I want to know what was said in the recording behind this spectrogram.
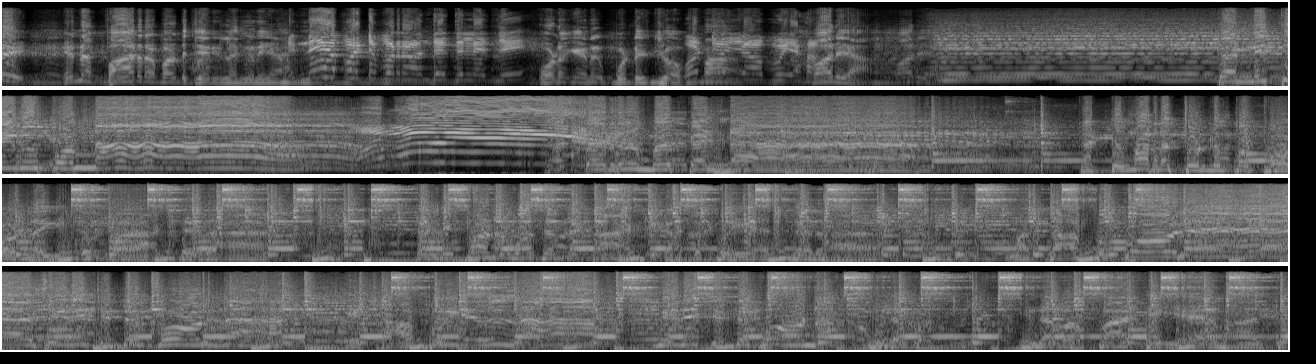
ஏய் என்ன பாடுற பாட்டு சரியில்லைங்கிறியா என்ன பாட்டு போற வந்ததுல இருந்து உனக்கு எனக்கு பொட்டுச்சா, போயா. பாரியா? கன்னித்தீவு பொண்ணா. ஆமா. கட்டரும்ப கண்ணா. கட்டு மர துடுப்ப போல இது பாட்டுறா கண்டிப்பான வசத்தை காட்டி போய் ஏத்துறா. இந்த வ- இந்த பாட்டிய மாத்து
